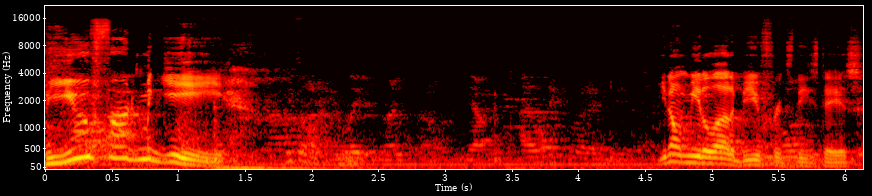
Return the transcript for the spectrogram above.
Buford McGee. You don't meet a lot of Bufords these days.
